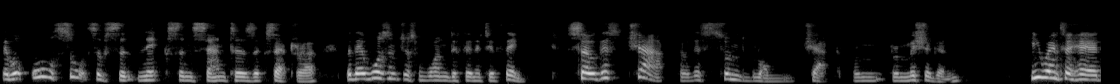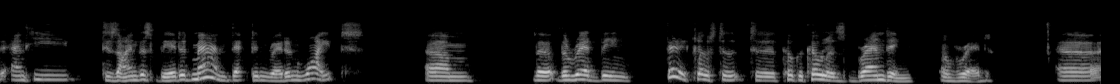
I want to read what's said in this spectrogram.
there were all sorts of St. Nick's and Santas, etc., but there wasn't just one definitive thing. So this chap, this Sundblom chap from, from Michigan, he went ahead and he designed this bearded man decked in red and white. Um, the, the red being very close to, to Coca-Cola's branding of red. Uh,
